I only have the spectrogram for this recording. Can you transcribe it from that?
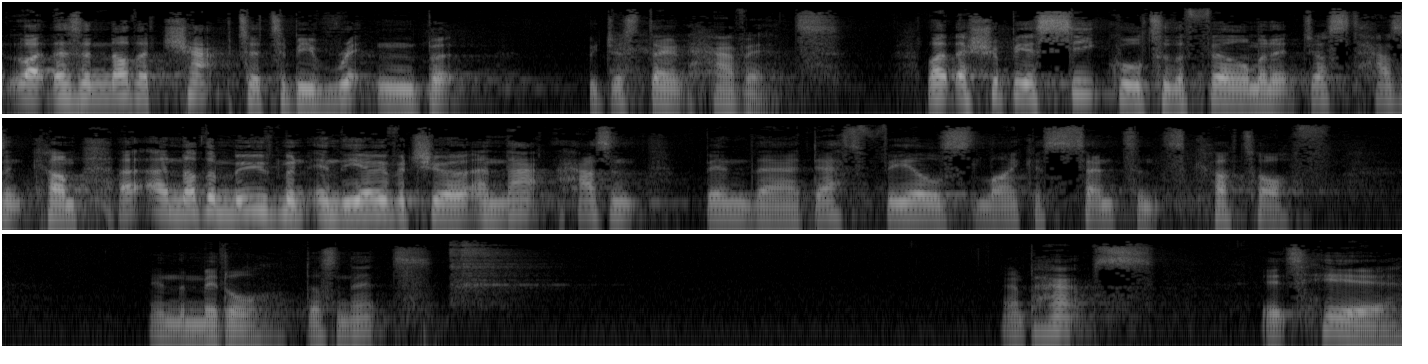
like there's another chapter to be written, but we just don't have it. Like there should be a sequel to the film and it just hasn't come. Another movement in the overture and that hasn't been there. Death feels like a sentence cut off in the middle, doesn't it? And perhaps it's here,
